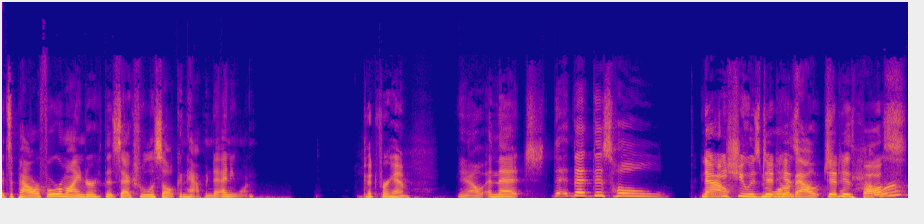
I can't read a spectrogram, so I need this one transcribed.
It's a powerful reminder that sexual assault can happen to anyone. Good for him. You know, and that that, that this whole Now, issue is more his, about did his power. boss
